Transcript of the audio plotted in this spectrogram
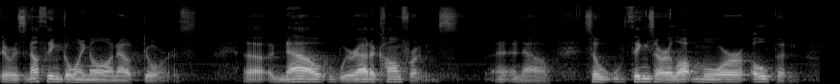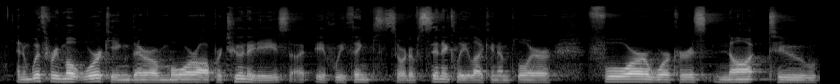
There was nothing going on outdoors. Uh, now we're at a conference uh, now, so things are a lot more open. And with remote working, there are more opportunities, uh, if we think sort of cynically like an employer, for workers not to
